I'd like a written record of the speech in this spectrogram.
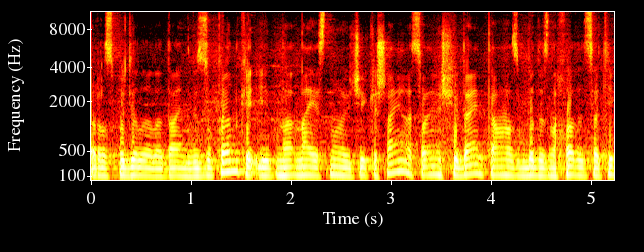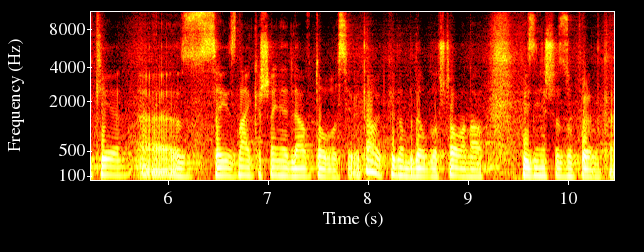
розподілили дані дві зупинки, і на, на існуючій кишені на сьогоднішній день там у нас буде знаходитися тільки е, заїзна кишеня для автобусів. І там відповідно буде облаштована пізніше зупинка.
